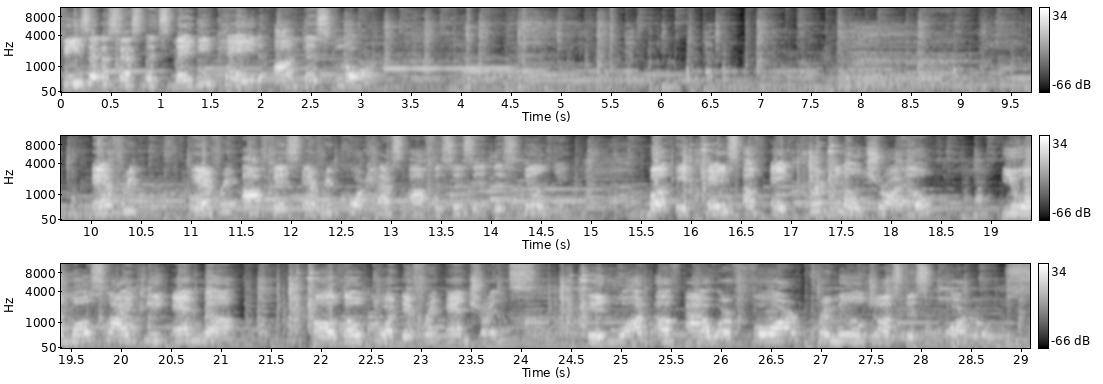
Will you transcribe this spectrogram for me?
Fees and assessments may be paid on this floor. Every every office, every court has offices in this building. But in case of a criminal trial, you will most likely end up, although through a different entrance, in one of our four criminal justice courtrooms.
